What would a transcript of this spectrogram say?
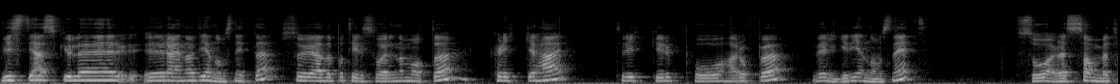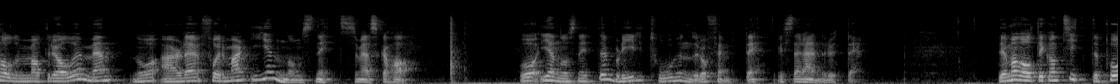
Hvis jeg skulle regne ut gjennomsnittet, så gjør jeg det på tilsvarende måte. Klikker her, trykker på her oppe, velger gjennomsnitt. Så er det samme tallmateriale, men nå er det formelen gjennomsnitt som jeg skal ha. Og gjennomsnittet blir 250, hvis jeg regner ut det. Det man alltid kan titte på,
